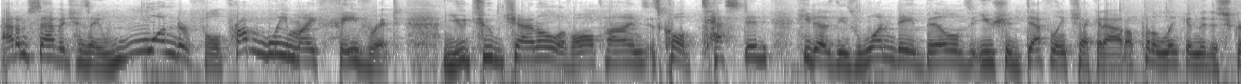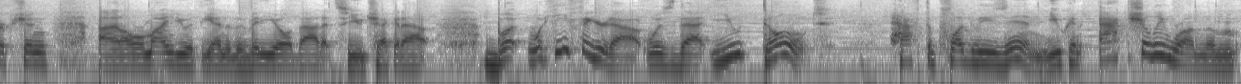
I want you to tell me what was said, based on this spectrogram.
Adam Savage has a wonderful, probably my favorite YouTube channel of all times. It's called Tested. He does these one-day builds. You should definitely check it out. I'll put a link in the description uh, and I'll remind you at the end of the video about it so you check it out. But what he figured out was that you don't have to plug these in. You can actually run them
